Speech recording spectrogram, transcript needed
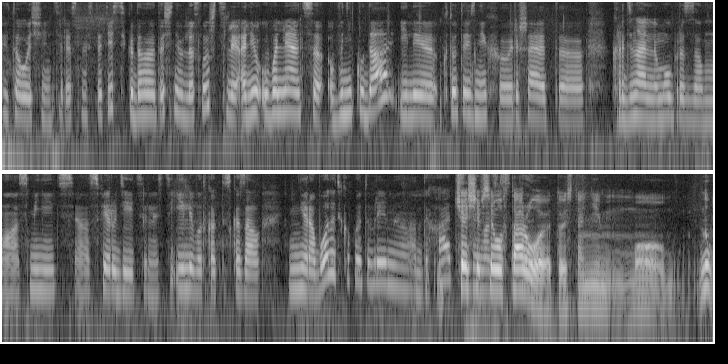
Это очень интересная статистика. Давай уточним для слушателей. Они увольняются в никуда или кто-то из них решает э, кардинальным образом э, сменить э, сферу деятельности? Или вот, как ты сказал, не работать какое-то время, отдыхать? Чаще всего второе. То есть они, ну,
